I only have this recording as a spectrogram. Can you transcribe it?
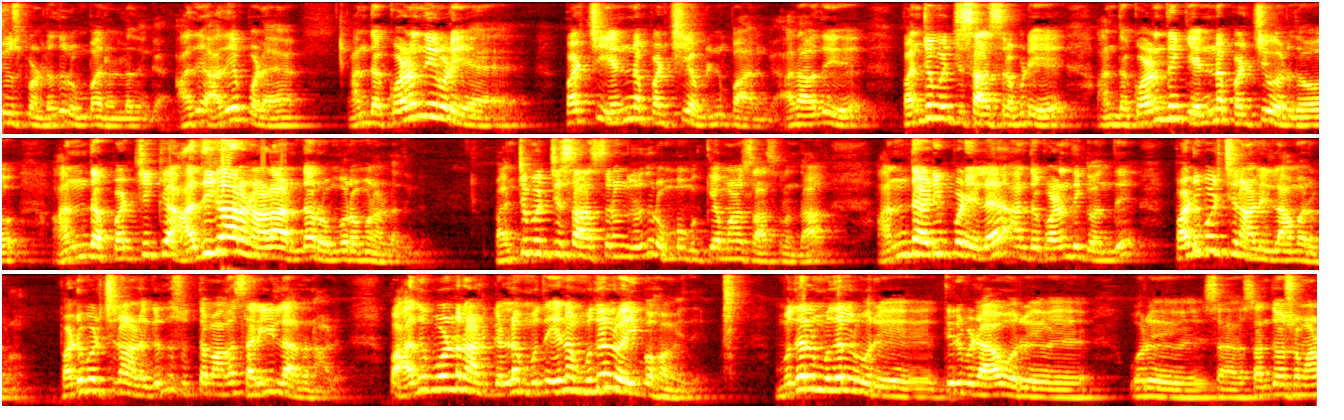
சூஸ் பண்ணுறது ரொம்ப நல்லதுங்க. அது அதே போல் அந்த குழந்தையினுடைய பட்சி என்ன பட்சி அப்படின்னு பாருங்கள் அதாவது பஞ்சபட்சி சாஸ்திரப்படி அந்த குழந்தைக்கு என்ன பட்சி வருதோ அந்த பட்சிக்கு அதிகார நாளாக இருந்தால் ரொம்ப ரொம்ப நல்லதுங்க. பஞ்சபட்சி சாஸ்திரங்கிறது ரொம்ப முக்கியமான சாஸ்திரம் தான் அந்த அடிப்படையில் அந்த குழந்தைக்கு வந்து படுபட்சி நாள் இல்லாமல் இருக்கணும். படுபட்சி நாளுங்கிறது சுத்தமாக சரியில்லாத நாள். இப்போ அது போன்ற நாட்களில் முத ஏன்னா முதல் வைபவம் இது. முதல் முதல் ஒரு திருவிழா ஒரு ஒரு ச சந்தோஷமான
